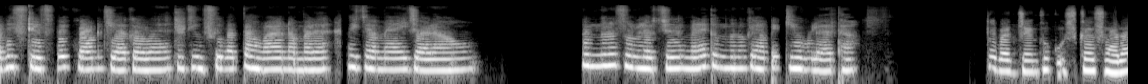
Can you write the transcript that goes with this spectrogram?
अभी स्टेज पे कौन क्या कर रहा है? क्योंकि उसके बाद तो हमारा नंबर है नहीं क्या मैं ही जा रहा हूँ। तुम दोनों सुन लो मैं तुम दोनों को यहाँ पे क्यों बुलाया था? तो बाद जंकुक उसका सारा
